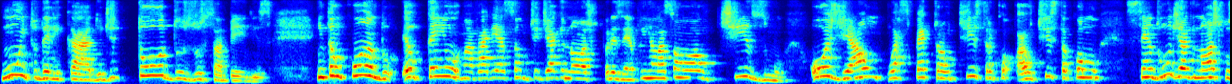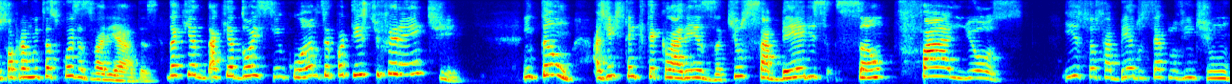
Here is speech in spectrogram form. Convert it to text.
muito delicado, de todos os saberes. Então, quando eu tenho uma variação de diagnóstico, por exemplo, em relação ao autismo, hoje há um, o aspecto autista, autista como sendo um diagnóstico só para muitas coisas variadas. Daqui a, daqui a dois, cinco anos, você pode ter isso diferente. Então, a gente tem que ter clareza que os saberes são falhos isso é o saber do século XXI.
